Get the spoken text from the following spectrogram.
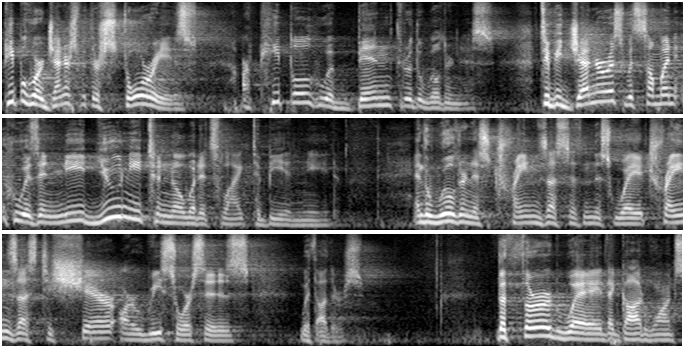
people who are generous with their stories, are people who have been through the wilderness. To be generous with someone who is in need, you need to know what it's like to be in need. And the wilderness trains us in this way. It trains us to share our resources with others. The third way that God wants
